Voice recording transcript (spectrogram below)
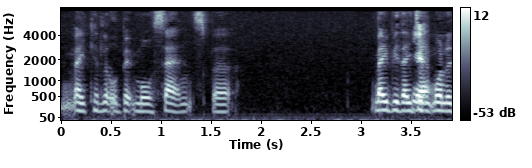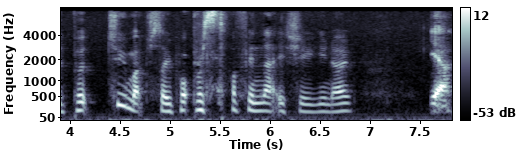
make a little bit more sense. But maybe they Yeah. didn't want to put too much soap opera stuff in that issue, you know, Yeah,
